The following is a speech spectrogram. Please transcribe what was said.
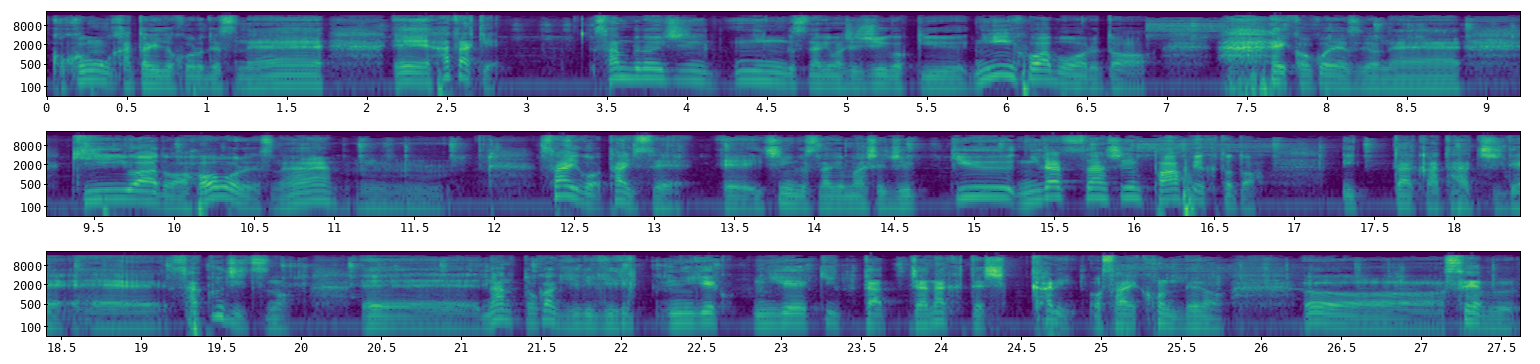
ここも語りどころですね。えー、畑。3分の1イニングス投げまして15球、2フォアボールと。はい、ここですよね。キーワードはフォアボールですね。うん最後、大勢。えー、1イニングス投げまして10球、2奪三振パーフェクトと。いった形で、えー、昨日の、えー、なんとかギリギリ逃げ、逃げ切ったじゃなくてしっかり抑え込んでの、セーブ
